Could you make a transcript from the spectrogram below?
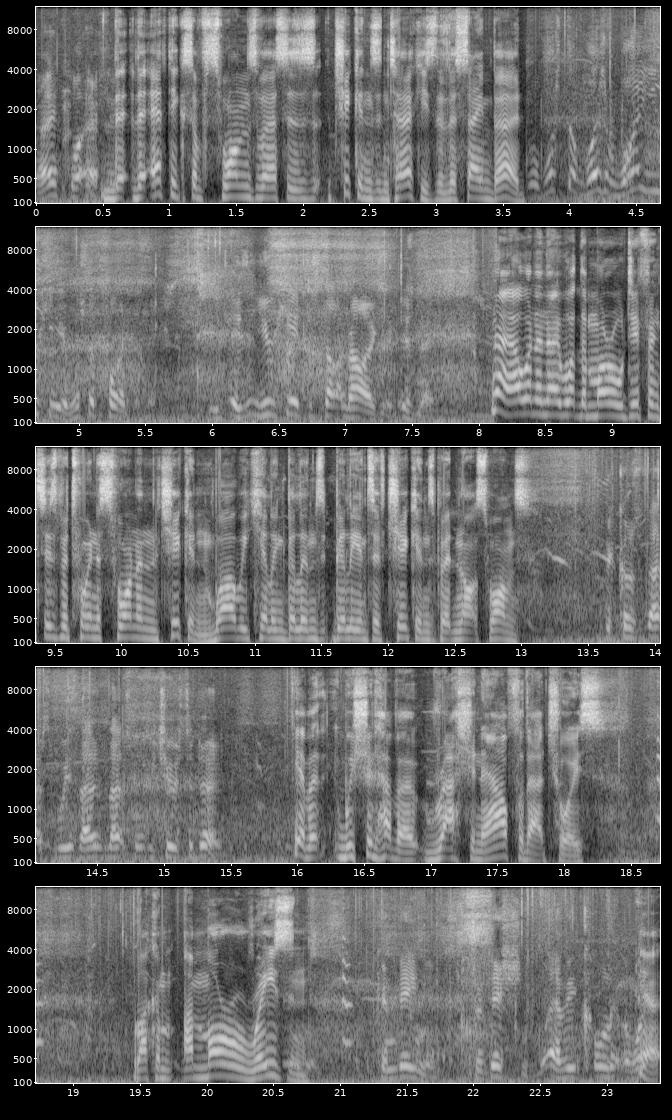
eh? What ethics? The, the ethics of swans versus chickens and turkeys. They're the same bird. Well, what's the, what's, why are you here? What's the point of this? Is, you here to start an argument, isn't it? No, I want to know what the moral difference is between a swan and a chicken. Why are we killing billions, billions of chickens but not swans? Because that's we, that, that's what we choose to do. Yeah, but we should have a rationale for that choice. Like a, a moral reason. Convenience, tradition, whatever you call it. Yeah,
